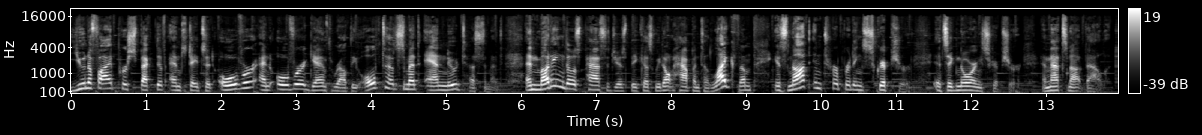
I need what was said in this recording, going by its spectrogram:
unified perspective and states it over and over again throughout the Old Testament and New Testament. And muddying those passages because we don't happen to like them is not interpreting Scripture, it's ignoring Scripture, and that's not valid.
